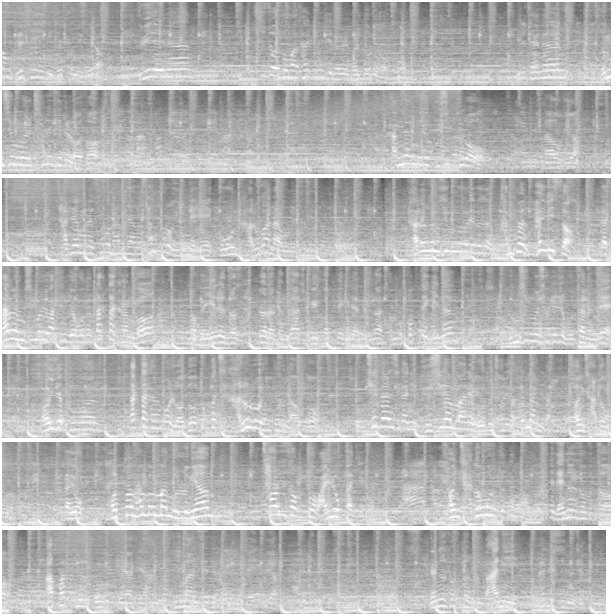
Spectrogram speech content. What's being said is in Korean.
2인 제품이고요. 위에는 수저 도마 살균기를 별도로 넣고 밑에는 음식물 처리기를 넣어서 감량률이 90% 나오고요. 자재물의 수분 함량은 3% 이내에 고운 가루가 나오는 제품입니다. 다른 음식물에 비해서 간편, 편리성. 그러니까 다른 음식물 같은 경우는 딱딱한 거, 뭐 그러니까 예를 들어서 닭뼈라든가 조개 껍데기라든가 전복 껍데기는 음식물 처리를 못 하는데 저희 제품은 딱딱한 걸 넣어도 똑같이 가루로 형태로 나오고 최단 시간이 2시간 만에 모든 처리가 끝납니다. 전 자동으로. 그러니까 요 버튼 한 번만 누르면 처리서부터 완료까지 전 자동으로 끝납니다. 내년서부터 아파트 공급 계약이 한 2만 세대 정도 돼 있고요. 내년서부터는 좀 많이 팔릴 수 있는 제품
